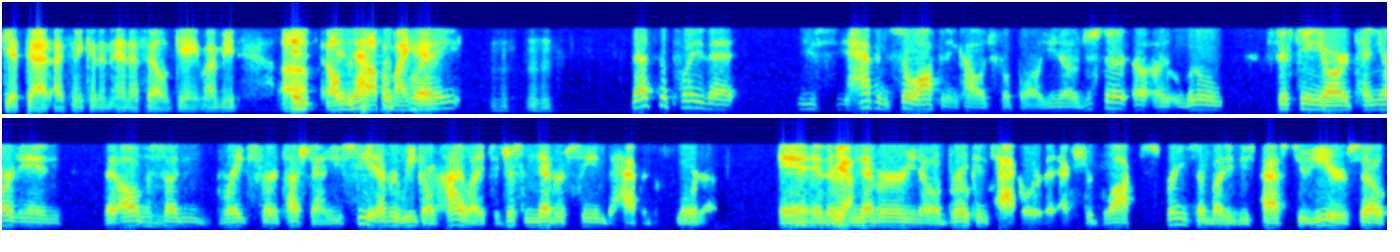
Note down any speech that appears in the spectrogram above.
get that. I think in an NFL game. I mean, uh, and, off and the top the of my play, head. hmm that's the play that you happens so often in college football. You know, just a, a, a little 15 yard, 10 yard in that all of a sudden breaks for a touchdown. You see it every week on highlights. It just never seemed to happen to Florida. And Mhm. and there was Yeah. never, you know, a broken tackle or the extra block to spring somebody these past 2 years. So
